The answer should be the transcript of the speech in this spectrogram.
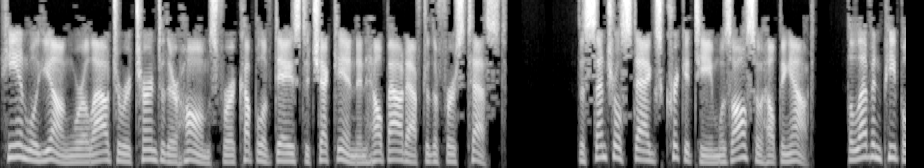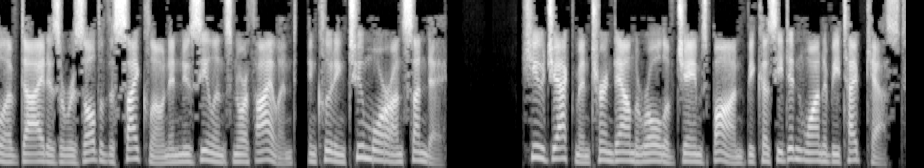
He and Will Young were allowed to return to their homes for a couple of days to check in and help out after the first test. The Central Stags cricket team was also helping out. Eleven people have died as a result of the cyclone in New Zealand's North Island, including two more on Sunday. Hugh Jackman turned down the role of James Bond because he didn't want to be typecast.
